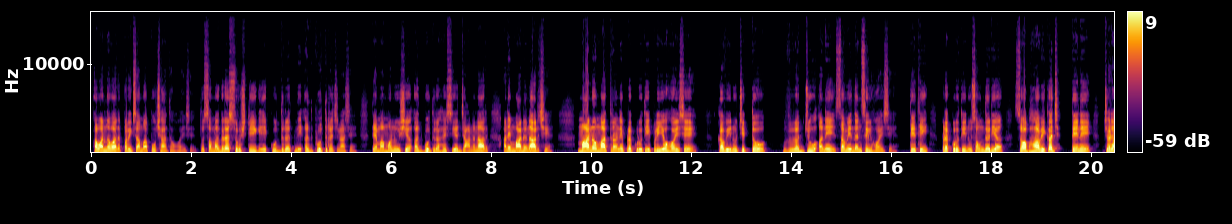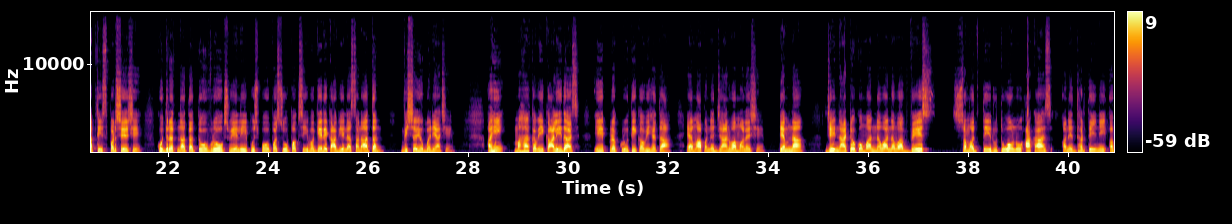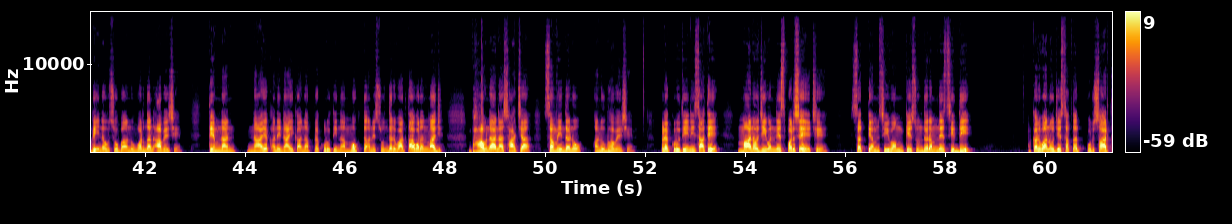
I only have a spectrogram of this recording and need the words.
અવારનવાર પરીક્ષામાં પૂછાતો હોય છે. તો સમગ્ર સૃષ્ટિ એ કુદરતની અદ્ભુત રચના છે. તેમાં મનુષ્ય અદ્ભુત રહસ્ય જાણનાર અને માનનાર છે. માનવ માત્રને પ્રકૃતિ પ્રિય હોય છે. કવિનું ચિત્તો રજ્જુ અને સંવેદનશીલ હોય છે. તેથી પ્રકૃતિનું સૌંદર્ય સ્વાભાવિક જ તેને ઝડપથી સ્પર્શે છે. કુદરતના તત્વો, વૃક્ષ, વેલી, પુષ્પો, પશુ, પક્ષી વગેરે કાવ્યના સનાતન વિષયો બન્યા છે. અહીં મહાકવિ કાલિદાસ એ પ્રકૃતિ કવિ હતા એમ આપણને જાણવા મળે છે. તેમના જે નાટકોમાં નવા નવા વેશ સમજતી ઋતુઓનું આકાશ અને ધરતીની અભિનવ શોભાનું વર્ણન આવે છે. તેમના નાયક અને નાયિકાના પ્રકૃતિના મુક્ત અને સુંદર વાતાવરણમાં જ ભાવનાના સાચા સંવેદનો અનુભવે છે. પ્રકૃતિની સાથે માનવ જીવનને સ્પર્શે છે. સત્યમ શિવમ કે સુંદરમને સિદ્ધિ કરવાનો જે સતત પુરુષાર્થ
